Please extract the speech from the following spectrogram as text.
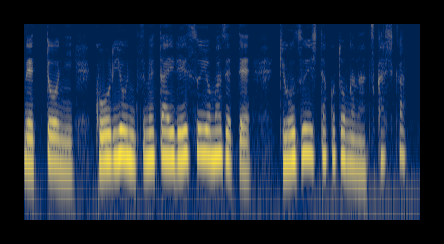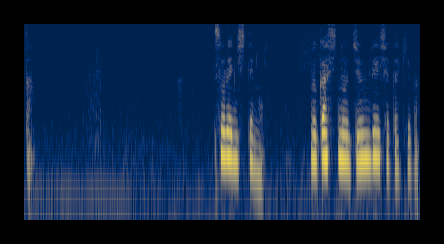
熱湯に凍るように冷たい冷水を混ぜて行水したことが懐かしかった。それにしても昔の巡礼者たちは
